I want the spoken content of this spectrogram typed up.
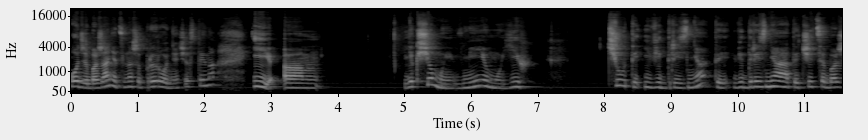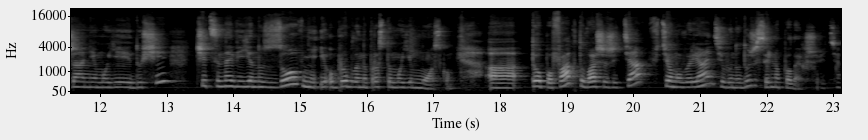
Отже, бажання це наша природня частина. І ем, якщо ми вміємо їх чути і відрізняти, відрізняти, чи це бажання моєї душі, чи це навіяно ззовні і оброблено просто моїм мозком, а, то по факту ваше життя в цьому варіанті воно дуже сильно полегшується.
